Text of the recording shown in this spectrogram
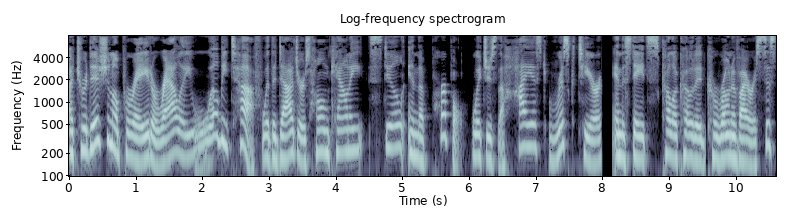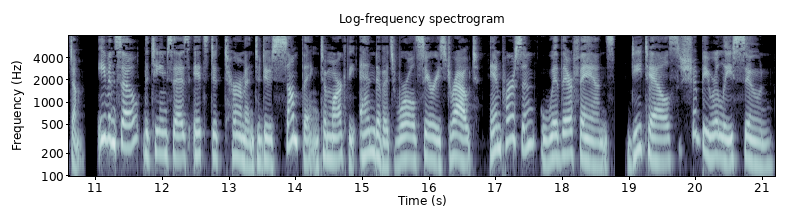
A traditional parade or rally will be tough with the Dodgers' home county still in the purple, which is the highest risk tier in the state's color coded coronavirus system. Even so, the team says it's determined to do something to mark the end of its World Series drought in person with their fans. Details should be released soon.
